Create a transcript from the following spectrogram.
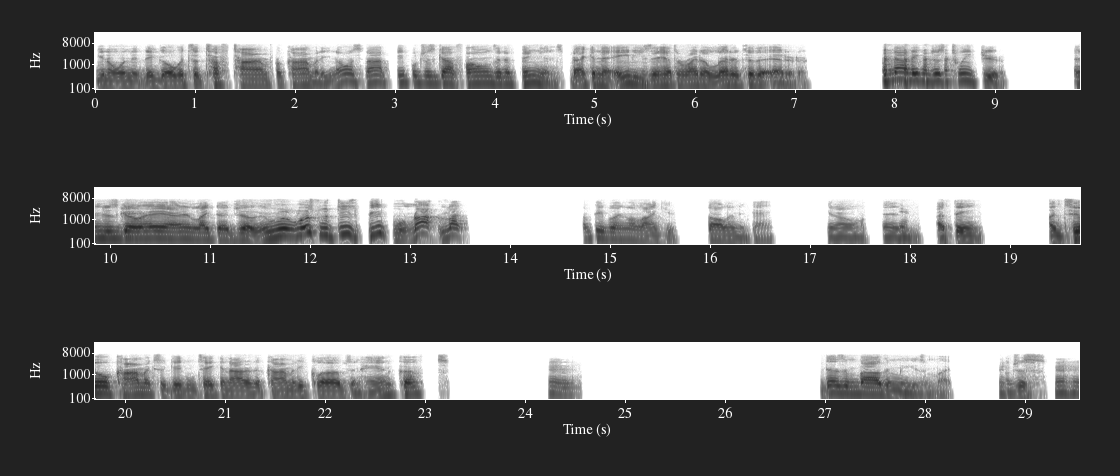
you know, when they go, it's a tough time for comedy. No, it's not. People just got phones and opinions. Back in the 80s, they had to write a letter to the editor. But now they can just tweet you and just go, hey, I didn't like that joke. What's with these people? Not like some people ain't gonna like you. It's all in the game, you know? And yeah. I think until comics are getting taken out of the comedy clubs and handcuffs, mm. it doesn't bother me as much. I'm just mm-hmm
